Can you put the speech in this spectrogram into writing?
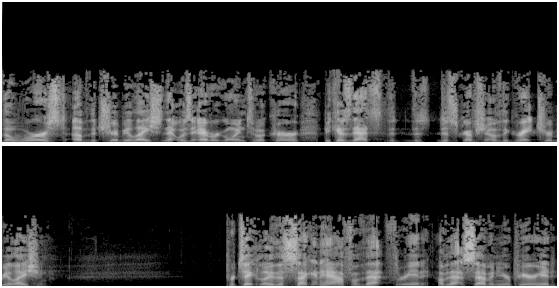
the worst of the tribulation that was ever going to occur, because that's the, the description of the great tribulation. Particularly the second half of that three of that seven year period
